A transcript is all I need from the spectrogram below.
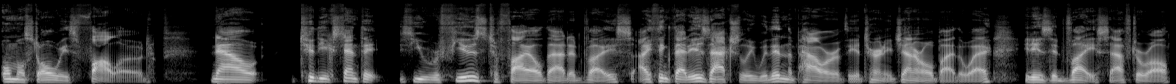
almost always followed. Now, to the extent that you refuse to file that advice, I think that is actually within the power of the Attorney General, by the way. It is advice, after all.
